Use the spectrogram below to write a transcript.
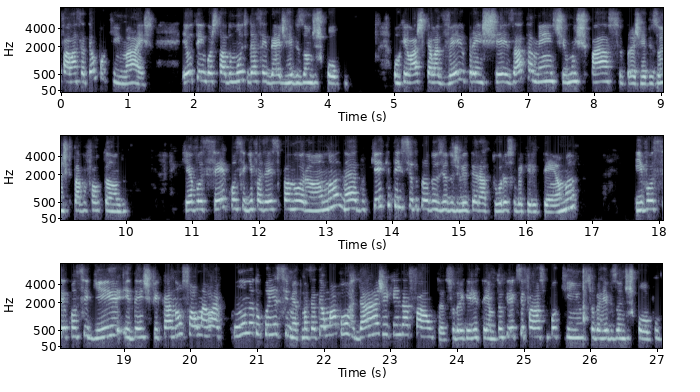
falasse até um pouquinho mais, eu tenho gostado muito dessa ideia de revisão de escopo, porque eu acho que ela veio preencher exatamente um espaço para as revisões que estava faltando, que é você conseguir fazer esse panorama, né, do que, que tem sido produzido de literatura sobre aquele tema, e você conseguir identificar não só uma lacuna do conhecimento, mas até uma abordagem que ainda falta sobre aquele tema. Então, eu queria que você falasse um pouquinho sobre a revisão de escopo.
